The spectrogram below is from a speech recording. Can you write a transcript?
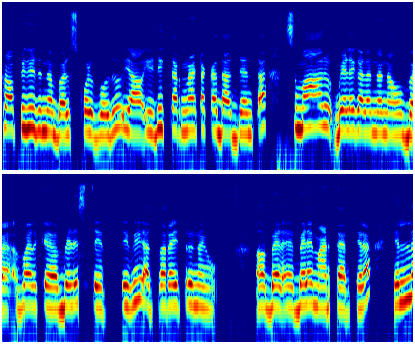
ಕ್ರಾಪಿಗೂ ಇದನ್ನ ಬಳಸ್ಕೊಳ್ಬಹುದು ಯಾವ ಇಡೀ ಕರ್ನಾಟಕದಾದ್ಯಂತ ಸುಮಾರು ಬೆಳೆಗಳನ್ನ ನಾವು ಬಳಕೆ ಬೆಳೆಸ್ತಾ ಇರ್ತೀವಿ ಅಥವಾ ರೈತರು ನಾವು ಬೆಳೆ ಬೆಳೆ ಮಾಡ್ತಾ ಇರ್ತೀರಾ. ಎಲ್ಲ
